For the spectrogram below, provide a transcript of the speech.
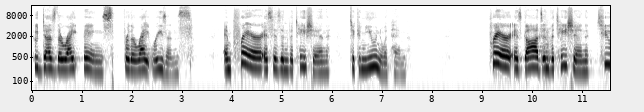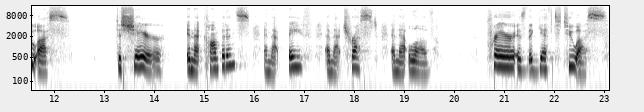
who does the right things for the right reasons. And prayer is his invitation to commune with him. Prayer is God's invitation to us to share in that confidence and that faith and that trust and that love. Prayer is the gift to us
